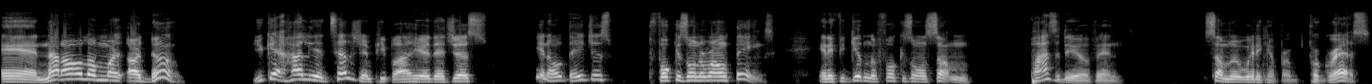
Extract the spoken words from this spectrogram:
and not all of them are, are dumb. You get highly intelligent people out here that just, you know, they just focus on the wrong things. And if you get them to focus on something positive and some way they can pro- progress,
